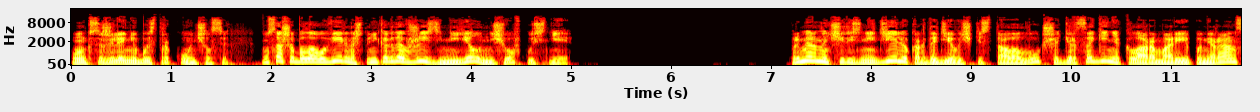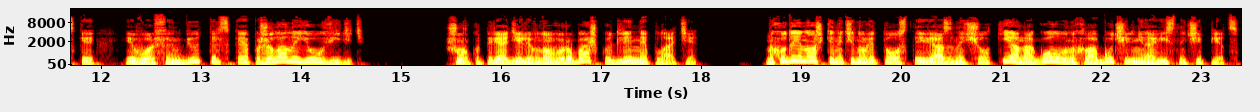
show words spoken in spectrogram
Он, к сожалению, быстро кончился, но Саша была уверена, что никогда в жизни не ела ничего вкуснее. Примерно через неделю, когда девочке стало лучше, герцогиня Клара Мария Померанская и Вольфенбюттельская пожелала ее увидеть. Шурку переодели в новую рубашку и длинное платье. На худые ножки натянули толстые вязаные чулки, а на голову нахлобучили ненавистный чепец.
